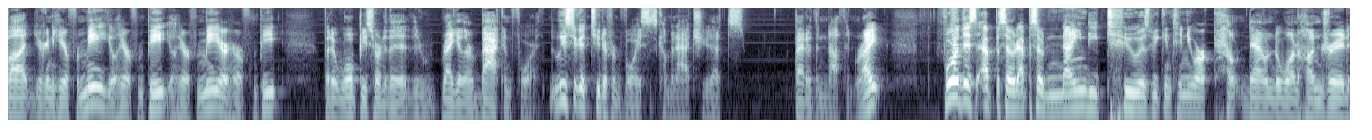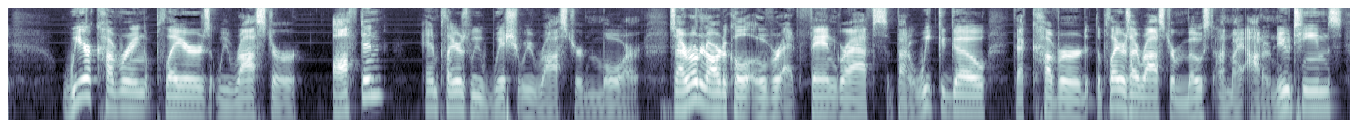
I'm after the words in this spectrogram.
but you're going to hear from me, you'll hear from Pete, you'll hear from me, or hear from Pete, but it won't be sort of the, the regular back and forth. At least you get two different voices coming at you. That's better than nothing, right? For this episode, episode 92, as we continue our countdown to 100, we are covering players we roster often and players we wish we rostered more. So I wrote an article over at Fangraphs about a week ago that covered the players I roster most on my Ottoneu teams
